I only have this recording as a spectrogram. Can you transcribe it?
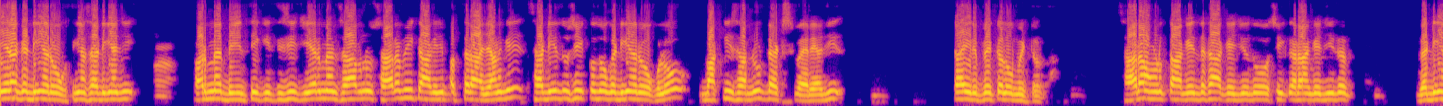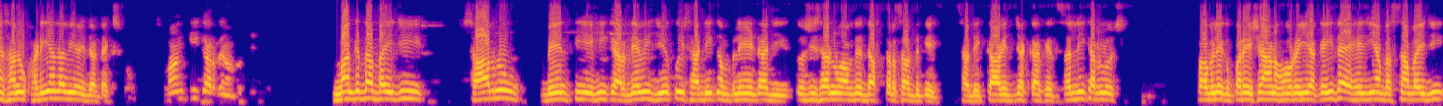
13 ਗੱਡੀਆਂ ਰੋਕਤੀਆਂ ਸਾਡੀਆਂ ਜੀ। ਹਾਂ। ਪਰ ਮੈਂ ਬੇਨਤੀ ਕੀਤੀ ਸੀ ਚੇਅਰਮੈਨ ਸਾਹਿਬ ਨੂੰ ਸਾਰੇ ਵੀ ਕਾਗਜ਼ ਪੱਤਰ ਆ ਜਾਣਗੇ ਸਾਡੀਆਂ ਤੁਸੀਂ ਇੱਕ ਦੋ ਗੱਡੀਆਂ ਰੋਕ ਲਓ ਬਾਕੀ ਸਾਨੂੰ ਟੈਕਸ ਪੈ ਰਿਹਾ ਜੀ 2.5 ਰੁਪਏ ਕਿਲੋਮੀਟਰ ਦਾ। ਸਾਰਾ ਹੁਣ ਕਾਗਜ਼ ਦਿਖਾ ਕੇ ਜਦੋਂ ਅਸੀਂ ਕਰਾਂਗੇ ਜੀ ਤਾਂ ਗੱਡੀਆਂ ਸਾਨੂੰ ਖੜੀਆਂ ਦਾ ਵੀ ਅੱਜ ਦਾ ਟੈਕਸ ਪਊ। ਮੰਗ ਕੀ ਕਰਦੇ ਹੋ ਤੁਸੀਂ? ਮੰਗਦਾ ਬਾਈ ਜੀ ਸਾਹਿਬ ਨੂੰ ਬੇਨਤੀ ਇਹੀ ਕਰਦੇ ਆ ਵੀ ਜੇ ਕੋਈ ਸਾਡੀ ਕੰਪਲੇਂਟ ਆ ਜੀ ਤੁਸੀਂ ਸਾਨੂੰ ਆਪਦੇ ਦਫ਼ਤਰ ਸੱਦ ਕੇ ਸਾਡੇ ਕਾਗਜ਼ ਚੱਕ ਕੇ ਤਸੱਲੀ ਕਰ ਲਓ ਪਬਲਿਕ ਪਰੇਸ਼ਾਨ ਹੋ ਰਹੀ ਆ ਕਈ ਤਾਂ ਇਹੋ ਜਿਹੀਆਂ ਬੱਸਾਂ ਬਾਈ ਜੀ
